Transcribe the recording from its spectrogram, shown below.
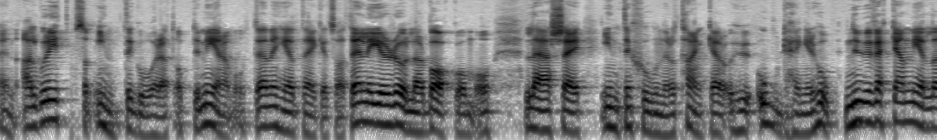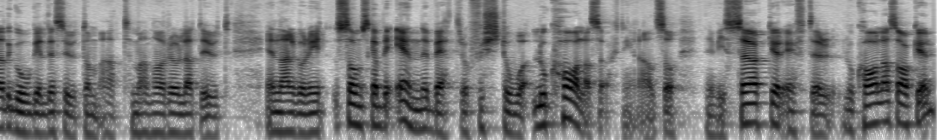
en algoritm som inte går att optimera mot. Den är helt enkelt så att den ligger och rullar bakom och lär sig intentioner och tankar och hur ord hänger ihop. Nu i veckan meddelade Google dessutom att man har rullat ut en algoritm som ska bli ännu bättre att förstå lokala sökningar. Alltså när vi söker efter lokala saker.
